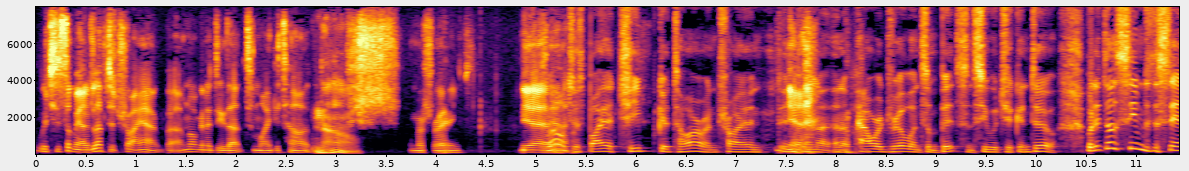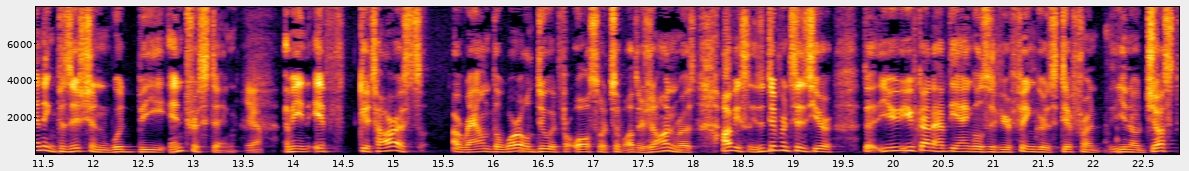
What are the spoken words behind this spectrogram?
which is something I'd love to try out, but I'm not going to do that to my guitar. No, I'm afraid. Yeah. Well, just buy a cheap guitar and try and, and, yeah. and, a, and, a, power drill and some bits and see what you can do. But it does seem that the standing position would be interesting. Yeah. I mean, if guitarists around the world do it for all sorts of other genres. Obviously, the difference is you're that you you've got to have the angles of your fingers different. You know, just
